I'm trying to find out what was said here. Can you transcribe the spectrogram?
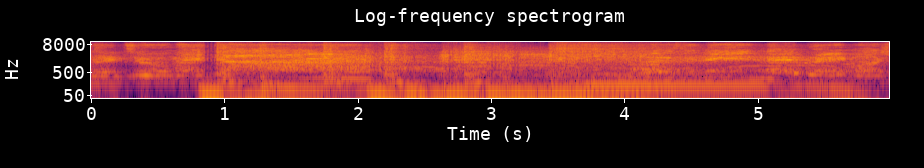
to make God. What does it mean Every brainwash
